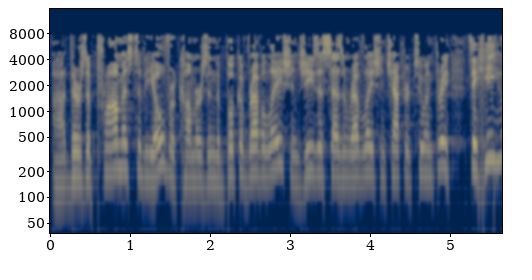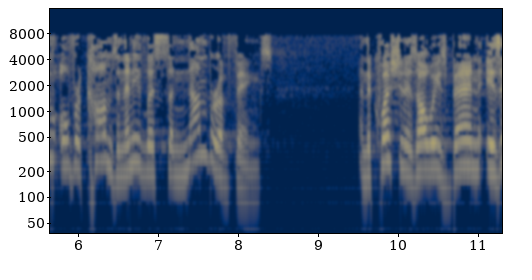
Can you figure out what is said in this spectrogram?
Uh, there's a promise to the overcomers in the book of Revelation. Jesus says in Revelation chapter 2 and 3, to he who overcomes, and then he lists a number of things. And the question has always been is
